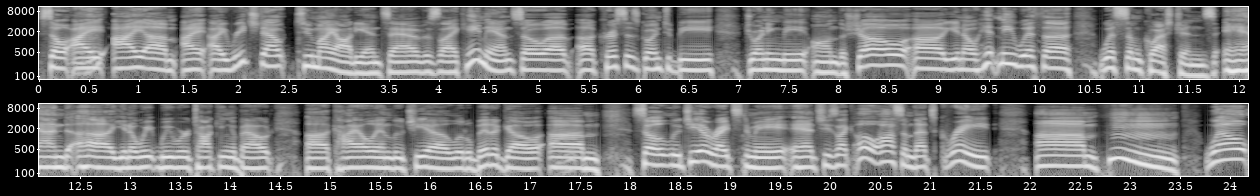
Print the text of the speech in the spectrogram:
So I I um I I reached out to my audience and I was like, hey man, so uh, uh, Chris is going to be joining me on the show. Uh, you know, hit me with uh with some questions. And uh, you know, we we were talking about uh, Kyle and Lucia a little bit ago. Um, so Lucia writes to me and she's like, oh, awesome, that's great. Um, hmm, well.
